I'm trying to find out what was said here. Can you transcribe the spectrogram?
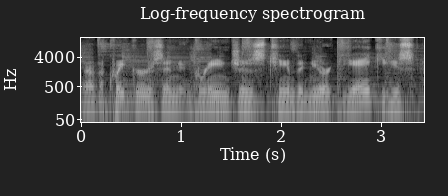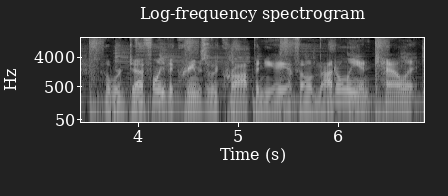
Now, the Quakers and Grange's team, the New York Yankees, uh, were definitely the creams of the crop in the AFL, not only in talent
